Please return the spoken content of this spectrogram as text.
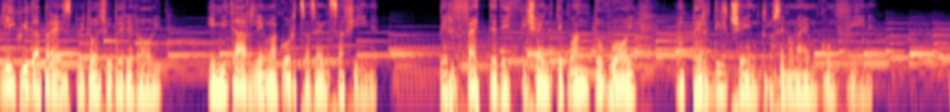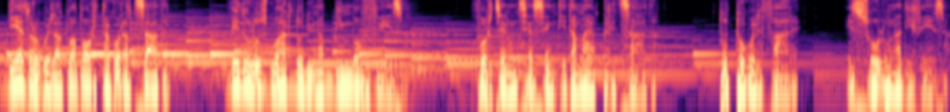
Liquida presto i tuoi supereroi, imitarli è una corsa senza fine, perfetta ed efficiente quanto vuoi, ma perdi il centro se non hai un confine. Dietro quella tua porta corazzata vedo lo sguardo di una bimba offesa. Forse non si è sentita mai apprezzata. Tutto quel fare è solo una difesa.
